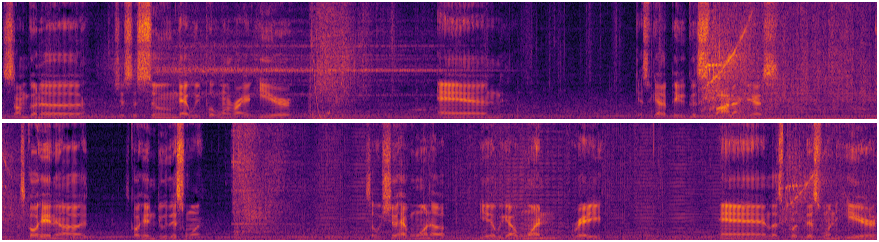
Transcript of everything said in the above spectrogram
So I'm to just assume that we put one right here. And guess we got to pick a good spot, I guess. Let's go ahead and uh, let's go ahead and do this one. So we should have one up. Yeah, we got one ready. And let's put this one here.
